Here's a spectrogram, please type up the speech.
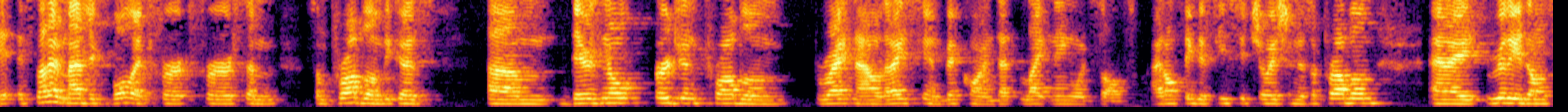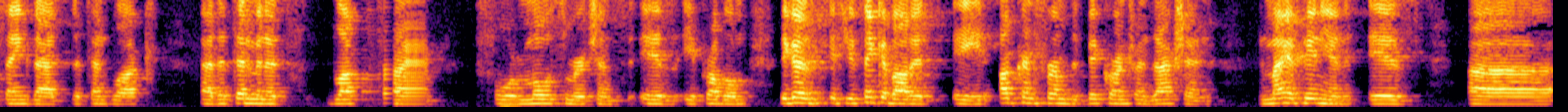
it's not a magic bullet for for some some problem because um, there's no urgent problem right now that I see in Bitcoin that Lightning would solve. I don't think the fee situation is a problem, and I really don't think that the 10 block uh, the 10 minute block time for most merchants is a problem because if you think about it, a unconfirmed Bitcoin transaction, in my opinion, is uh,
